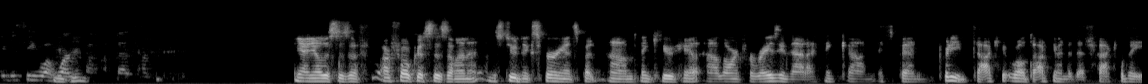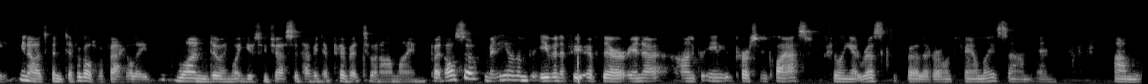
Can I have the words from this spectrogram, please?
other to see what mm-hmm. works. Yeah, I know this is a, our focus is on the student experience, but um, thank you, uh, Lauren, for raising that. I think um, it's been pretty docu- well documented that faculty, you know, it's been difficult for faculty, one, doing what you suggested, having to pivot to an online, but also many of them, even if, you, if they're in a on, in-person class, feeling at risk for their own families, um, and um,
